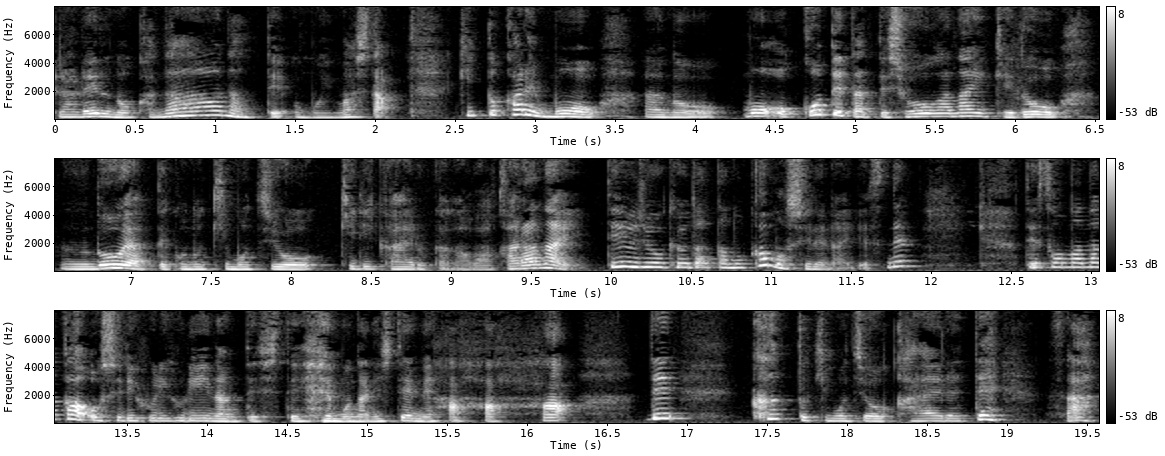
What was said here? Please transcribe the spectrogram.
られるのかななんて思いました。きっと彼もあのもう怒ってたってしょうがないけど、うん、どうやってこの気持ちを切り替えるかがわからないっていう状況だったのかもしれないですね。でそんな中お尻フリフリなんてして もう何してんねはっはっは。でクッと気持ちを変えれてさあ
